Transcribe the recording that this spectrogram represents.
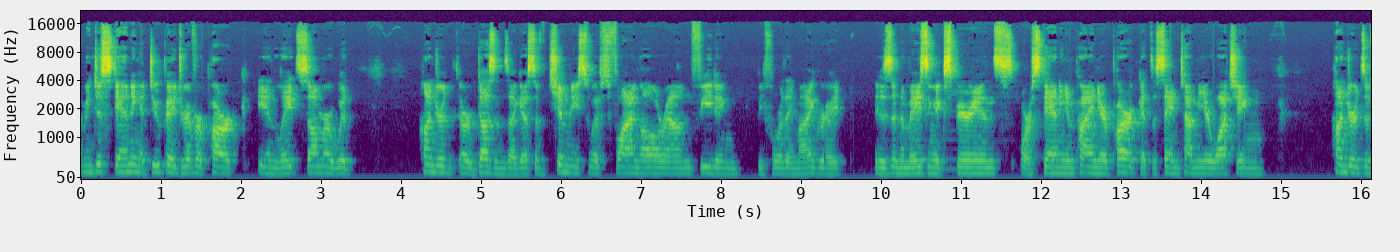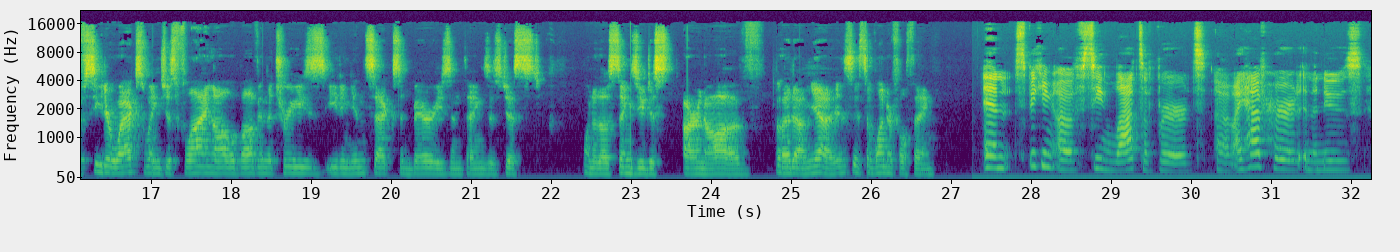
I mean, just standing at DuPage River Park in late summer with hundreds or dozens, I guess, of chimney swifts flying all around feeding before they migrate is an amazing experience. Or standing in Pioneer Park at the same time you're watching hundreds of cedar waxwings just flying all above in the trees, eating insects and berries and things is just one of those things you just are in awe of. But um, yeah, it's, it's a wonderful thing. And speaking of seeing lots of birds, um, I have heard in the news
